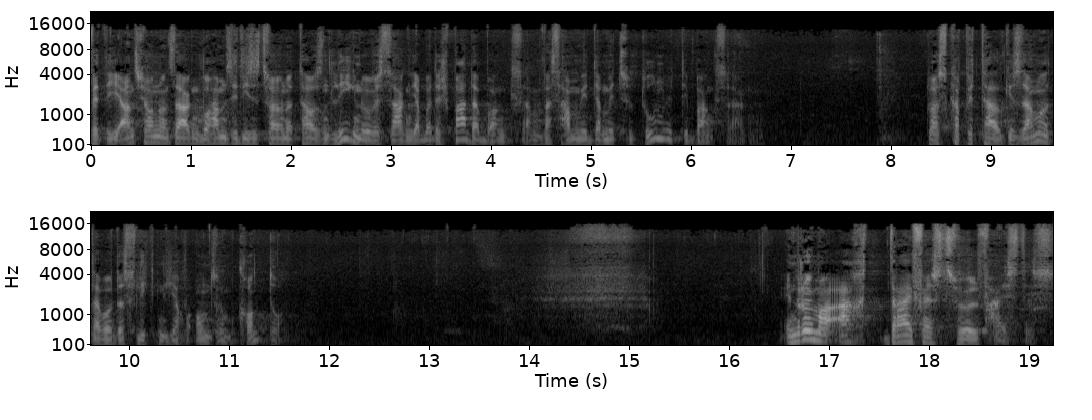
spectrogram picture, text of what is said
wird dich anschauen und sagen, wo haben Sie diese 200.000 liegen? Du wirst sagen, ja, bei der Sparda-Bank. Was haben wir damit zu tun, wird die Bank sagen. Du hast Kapital gesammelt, aber das liegt nicht auf unserem Konto. In Römer 8, 3, Vers 12 heißt es,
